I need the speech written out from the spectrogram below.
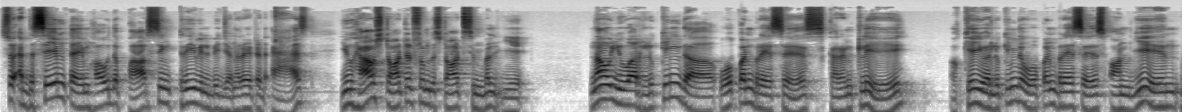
So at the same time how the parsing tree will be generated as you have started from the start symbol a now you are looking the open braces currently. Okay you are looking the open braces on a.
